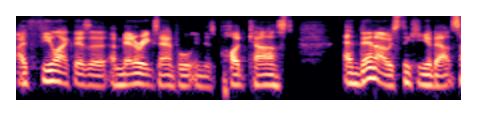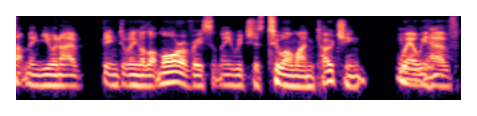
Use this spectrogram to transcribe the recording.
I feel like there's a, a meta example in this podcast. And then I was thinking about something you and I have been doing a lot more of recently, which is two on one coaching, where mm-hmm. we have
